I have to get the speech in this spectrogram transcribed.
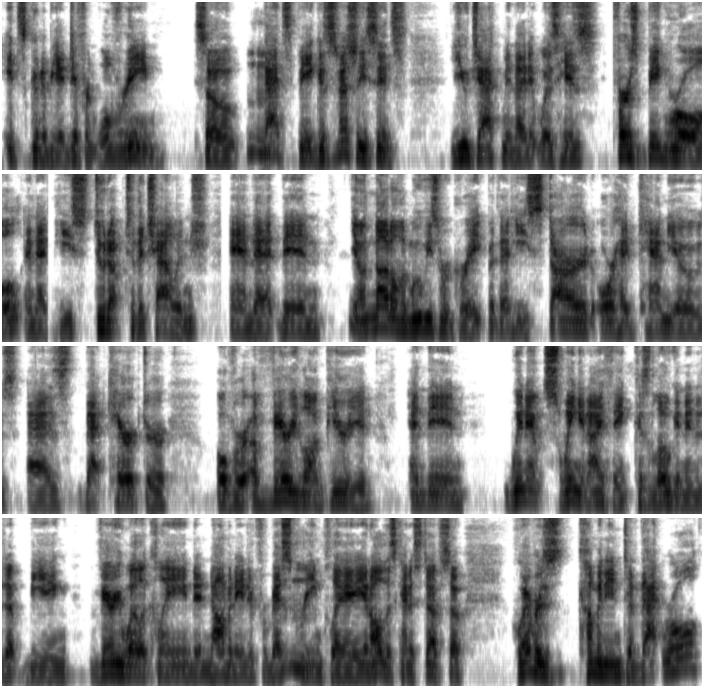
it's going to be a different Wolverine. So mm-hmm. that's big, especially since Hugh Jackman, that it was his first big role and that he stood up to the challenge, and that then, you know, not all the movies were great, but that he starred or had cameos as that character over a very long period, and then went out swinging, I think, because Logan ended up being very well acclaimed and nominated for Best mm-hmm. Screenplay and all this kind of stuff. So whoever's coming into that role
